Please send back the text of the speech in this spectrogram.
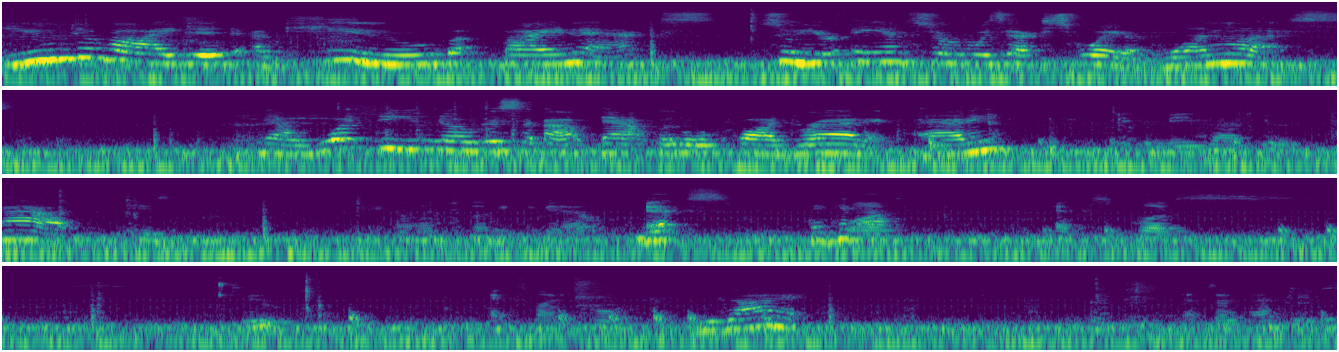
You divided a cube by an x, so your answer was x squared, one less. Now, what do you notice about that little quadratic, Patty? You can be calculated. How? Easy. out. Yep. X Think it plus out. X plus two. X minus four. You got it. Factors.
